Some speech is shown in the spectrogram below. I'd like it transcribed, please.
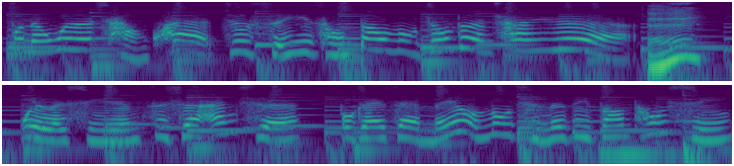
不能为了抢快就随意从道路中段穿越。哎，为了行人自身安全，不该在没有路权的地方通行。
